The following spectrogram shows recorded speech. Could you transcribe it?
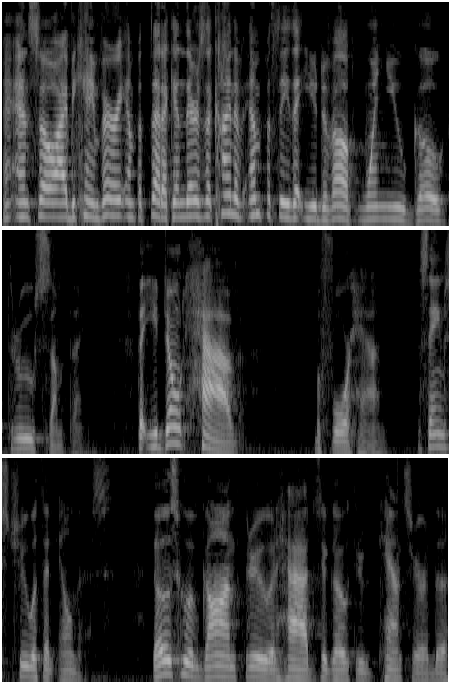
And so I became very empathetic. And there's a kind of empathy that you develop when you go through something that you don't have beforehand. The same is true with an illness. Those who have gone through and had to go through cancer, the,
